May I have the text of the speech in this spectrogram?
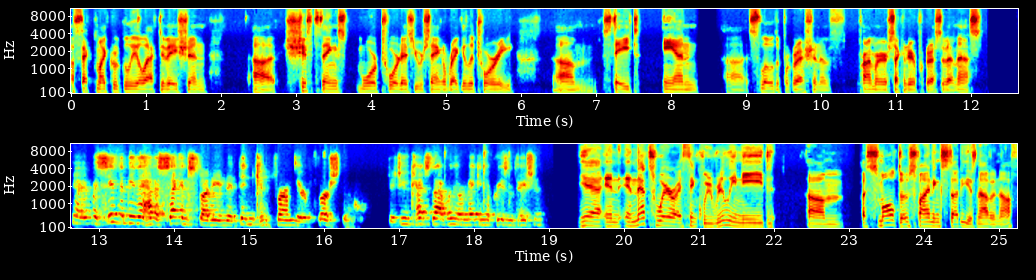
affect microglial activation, uh, shift things more toward, as you were saying, a regulatory um, state, and uh, slow the progression of primary or secondary progressive MS. Yeah, it seemed to me they had a second study that didn't confirm their first. Though. Did you catch that when they were making the presentation? Yeah, and and that's where I think we really need um, a small dose finding study is not enough.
